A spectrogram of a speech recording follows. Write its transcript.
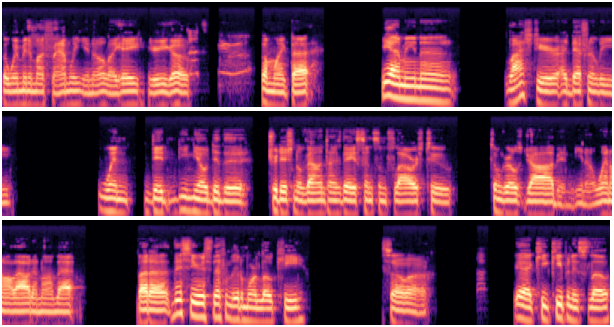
the women in my family, you know, like hey, here you go. Something like that. Yeah, I mean, uh last year I definitely when did you know did the traditional Valentine's Day send some flowers to some girl's job and you know went all out and all that. But uh this year it's definitely a little more low key. So uh yeah, keep keeping it slow.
